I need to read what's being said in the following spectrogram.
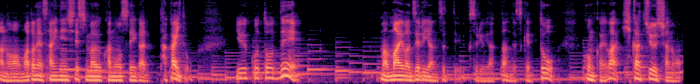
あのまたね再燃してしまう可能性が高いということで、まあ、前はゼルヤンツっていう薬をやったんですけど今回は皮下注射の、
